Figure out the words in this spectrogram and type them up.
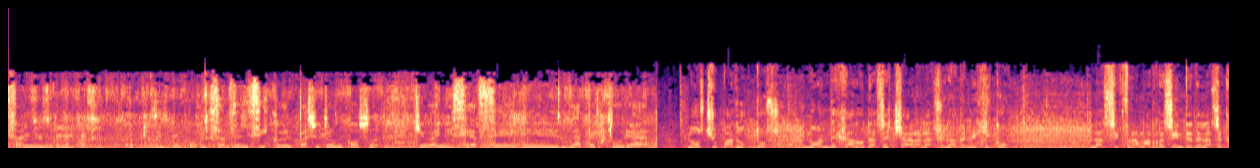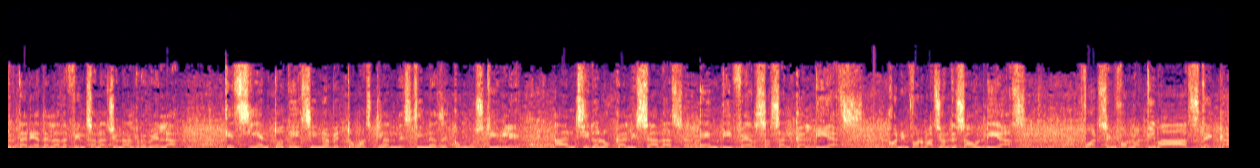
San, San, Francisco del Paso y Troncoso que va a iniciarse eh, la apertura. Los chupaductos no han dejado de acechar a la Ciudad de México. La cifra más reciente de la Secretaría de la Defensa Nacional revela que 119 tomas clandestinas de combustible han sido localizadas en diversas alcaldías. Con información de Saúl Díaz, Fuerza Informativa Azteca.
